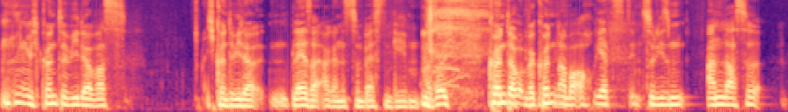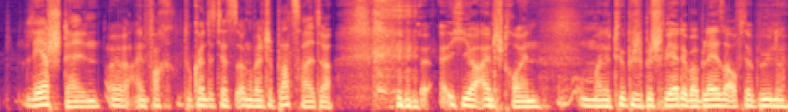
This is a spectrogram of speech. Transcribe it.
ich könnte wieder was, ich könnte wieder ein Bläser-Ärgernis zum Besten geben. Also ich könnte, aber- wir könnten aber auch jetzt zu diesem Anlasse leer stellen. Äh, einfach, du könntest jetzt irgendwelche Platzhalter äh, hier einstreuen, um meine typische Beschwerde über Bläser auf der Bühne.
